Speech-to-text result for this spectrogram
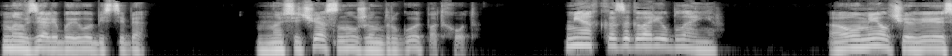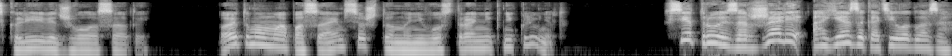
мы взяли бы его без тебя. Но сейчас нужен другой подход мягко заговорил Блайнер. А у Мелча весь кливидж волосатый. Поэтому мы опасаемся, что на него странник не клюнет. Все трое заржали, а я закатила глаза.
